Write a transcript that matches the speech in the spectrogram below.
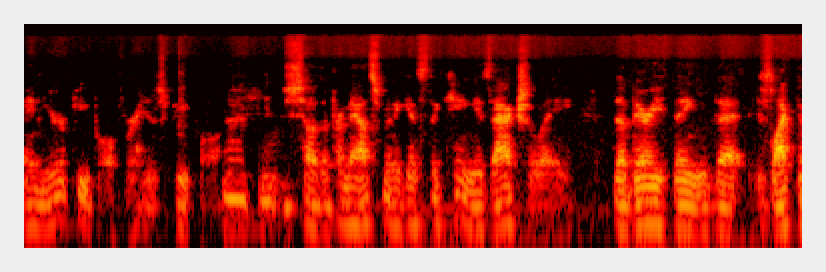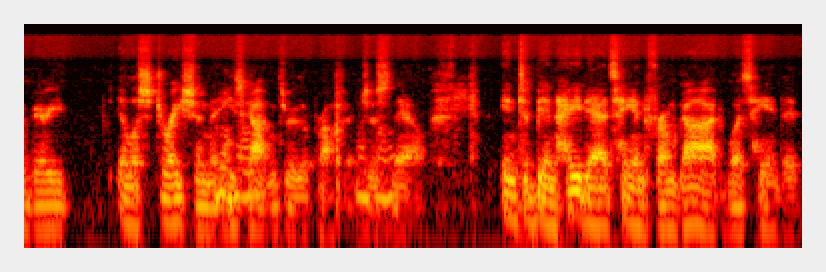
and your people for his people Mhm. so the pronouncement against the king is actually the very thing that is like the very illustration that he's Mhm. gotten through the prophet just Mhm. now. Into Ben Hadad's hand from God was handed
